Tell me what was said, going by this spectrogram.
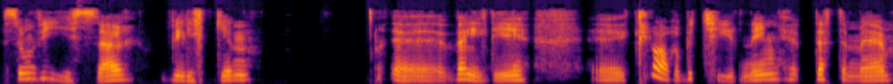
som viser hvilken eh, veldig eh, klare betydning dette med,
